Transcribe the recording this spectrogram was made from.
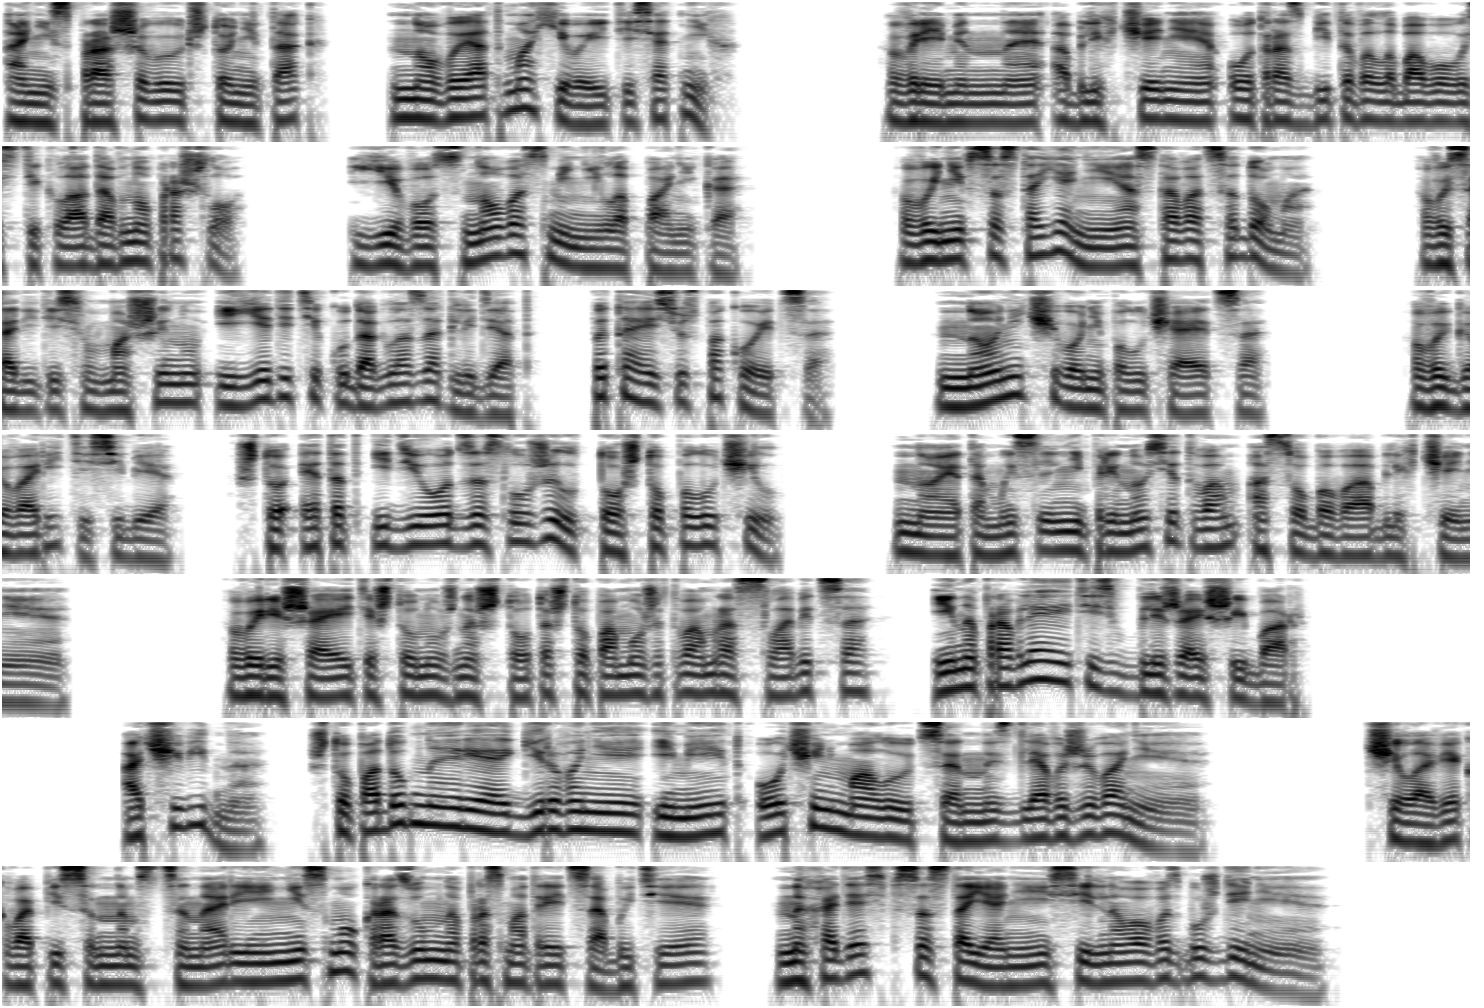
Они спрашивают, что не так, но вы отмахиваетесь от них. Временное облегчение от разбитого лобового стекла давно прошло. Его снова сменила паника. Вы не в состоянии оставаться дома. Вы садитесь в машину и едете, куда глаза глядят, пытаясь успокоиться. Но ничего не получается. Вы говорите себе, что этот идиот заслужил то, что получил, но эта мысль не приносит вам особого облегчения. Вы решаете, что нужно что-то, что поможет вам расслабиться, и направляетесь в ближайший бар. Очевидно, что подобное реагирование имеет очень малую ценность для выживания. Человек в описанном сценарии не смог разумно просмотреть события, находясь в состоянии сильного возбуждения.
